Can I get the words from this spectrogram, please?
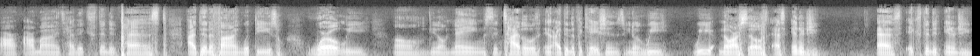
Our our minds have extended past identifying with these worldly um, you know, names and titles and identifications. You know, we we know ourselves as energy as extended energy,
